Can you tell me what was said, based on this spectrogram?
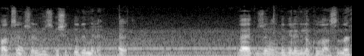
park sensörümüz. ışıklı düğmeli. Evet. Gayet güzel oldu. Güle güle kullansınlar.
